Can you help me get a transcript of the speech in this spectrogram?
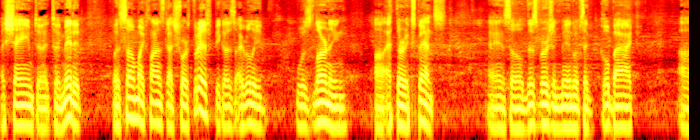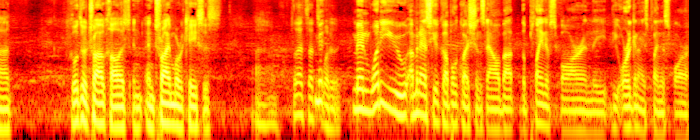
ashamed to, to admit it, but some of my clients got short thrift because I really was learning uh, at their expense. And so this version would have said, go back, uh, go to a trial college and, and try more cases. Uh, so that's that's what it is. Minh, what do you? I'm going to ask you a couple of questions now about the plaintiffs' bar and the, the organized plaintiffs' bar.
